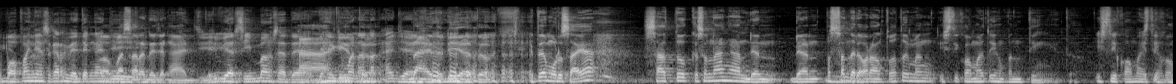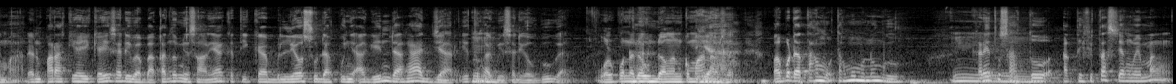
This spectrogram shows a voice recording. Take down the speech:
Oh, bapaknya sekarang diajak ngaji. Bapak sekarang diajak ngaji. Jadi biar simbang saja. Nah, Jangan gitu. cuma anak aja. Nah, itu dia tuh. itu menurut saya satu kesenangan dan dan pesan hmm. dari orang tua tuh memang istiqomah itu yang penting gitu. Istiqomah istiqomah. Dan para kiai-kiai saya dibabakan tuh misalnya ketika beliau sudah punya agenda ngajar itu nggak hmm. bisa diganggu-gugat. Walaupun ada nah, undangan ke mana ya, Walaupun ada tamu, tamu menunggu. Hmm. Karena itu satu aktivitas yang memang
